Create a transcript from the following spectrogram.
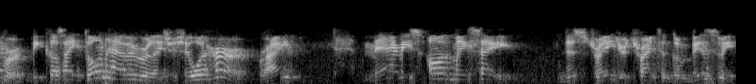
Ever, because I don't have a relationship with her, right? Mary's aunt may say, this stranger trying to convince me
